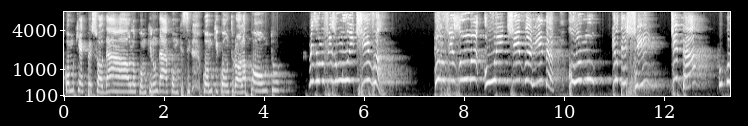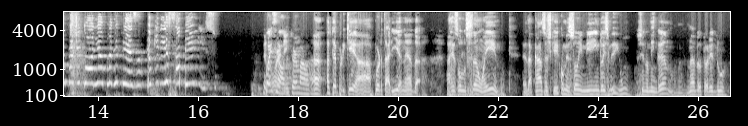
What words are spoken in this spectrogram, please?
como que é que o pessoal dá aula, como que não dá, como que, se, como que controla ponto. Mas eu não fiz uma oitiva. Eu não fiz uma oitiva ainda. Como que eu deixei de dar o contraditório e ampla defesa? Eu queria saber isso. Pois não, doutor Mauro. Ah, até porque a portaria, né, da a resolução aí é da casa, acho que começou em, em 2001, se não me engano, né, doutor Edu?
